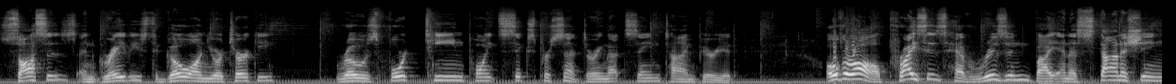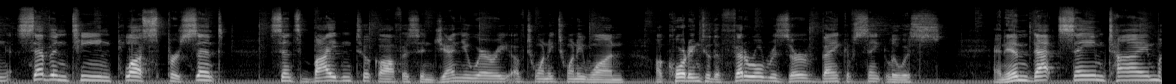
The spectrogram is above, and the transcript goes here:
Sauces and gravies to go on your turkey rose 14.6% during that same time period. Overall, prices have risen by an astonishing 17 plus percent since Biden took office in January of 2021 according to the Federal Reserve Bank of St. Louis. And in that same time,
